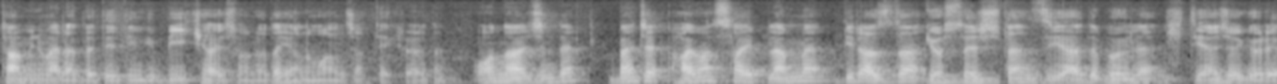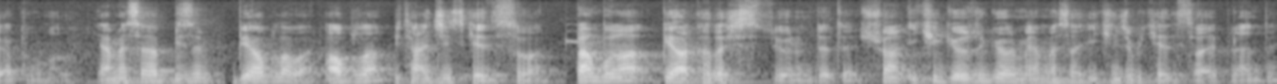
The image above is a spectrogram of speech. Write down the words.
Tahminim herhalde dediğim gibi bir iki ay sonra da yanıma alacağım tekrardan. Onun haricinde bence hayvan sahiplenme biraz da gösterişten ziyade böyle ihtiyaca göre yapılmalı. Yani mesela bizim bir abla var. Abla bir tane cins kedisi var. Ben buna bir arkadaş istiyorum dedi. Şu an iki gözü görmeyen mesela ikinci bir kedi sahiplendi.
